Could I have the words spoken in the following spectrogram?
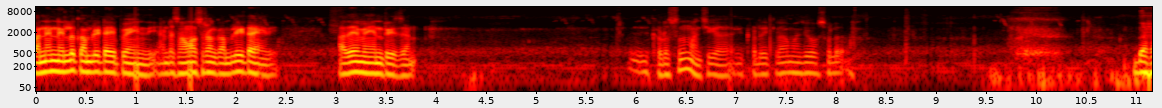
పన్నెండు నెలలు కంప్లీట్ అయిపోయింది. అంటే సంవత్సరం కంప్లీట్ అయింది. అదే మెయిన్ రీజన్ ఇక్కడ వస్తుంది మంచిగా ఇక్కడ ఇక్కడ మంచిగా వస్తుంది దా.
